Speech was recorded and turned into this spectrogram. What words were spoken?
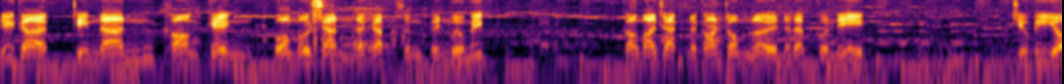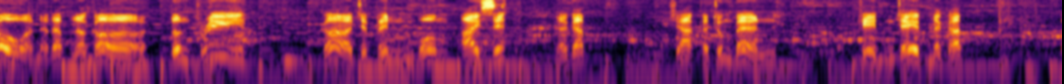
นี่ก็ทีมนั้นของเก่งโปรโมชั่นนะครับ ซึ่งเป็นมือมิก ก็มาจากนครธมเลยนะครับคนนี้ทิวบิโยนะครับแล้วก็ดนตรี ก็จะเป็นวงไอซิสนะครับ จากกระทุ่มแบนเขตเทพนะครับไป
